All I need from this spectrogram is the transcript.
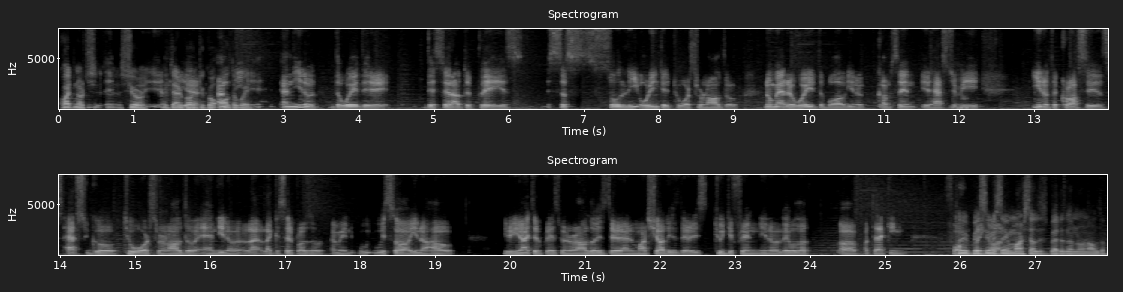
quite not uh, sure if they're going to go all the way. And you know the way they they set out to play is it's just solely oriented towards Ronaldo. No matter where the ball you know comes in, it has to be, Mm-hmm. you know, the crosses has to go towards Ronaldo. And you know, like, like I said, Brazil. I mean, we, we saw you know how United plays when Ronaldo is there and Martial is there. Is two different you know level of uh, attacking form So you're basically saying Martial is better than Ronaldo.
